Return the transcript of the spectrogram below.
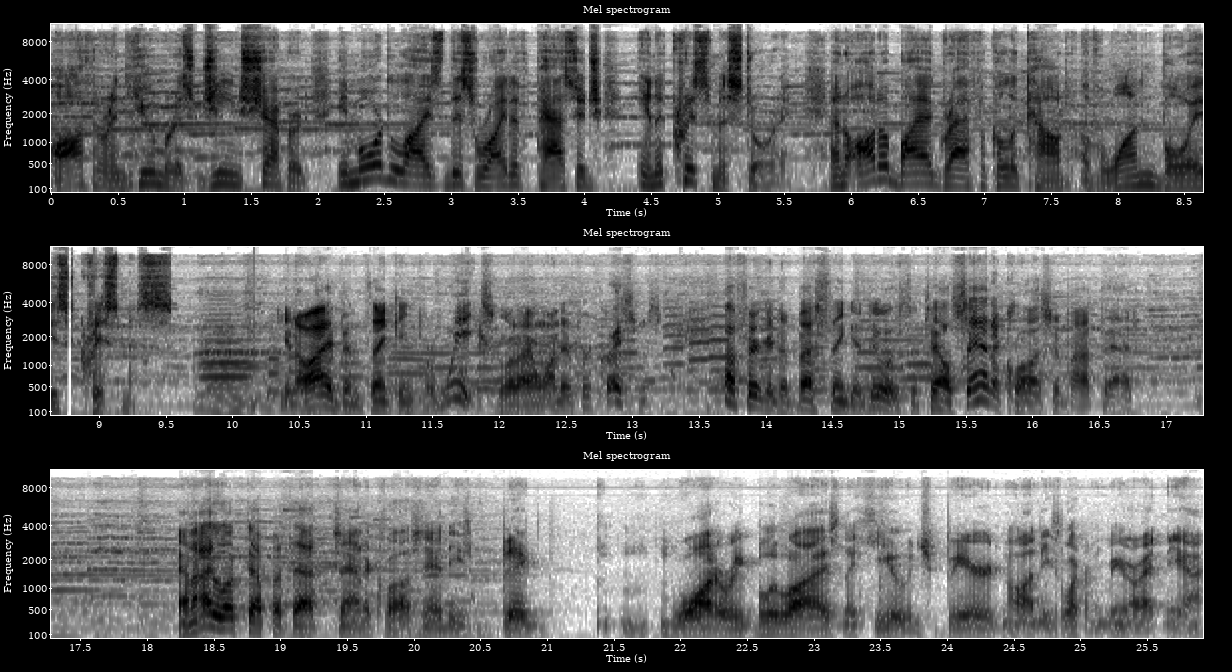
Author and humorist Jean Shepherd immortalized this rite of passage in A Christmas Story, an autobiographical account of one boy's Christmas. You know, I'd been thinking for weeks what I wanted for Christmas. I figured the best thing to do is to tell Santa Claus about that. And I looked up at that Santa Claus, and he had these big, watery blue eyes and a huge beard and all, and he's looking me right in the eye.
